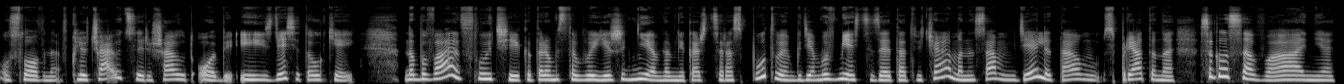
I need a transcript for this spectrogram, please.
условно включаются и решают обе. И здесь это окей. Но бывают случаи, которые мы с тобой ежедневно, мне кажется, распутываем, где мы вместе за это отвечаем, а на самом деле там спрятано согласование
